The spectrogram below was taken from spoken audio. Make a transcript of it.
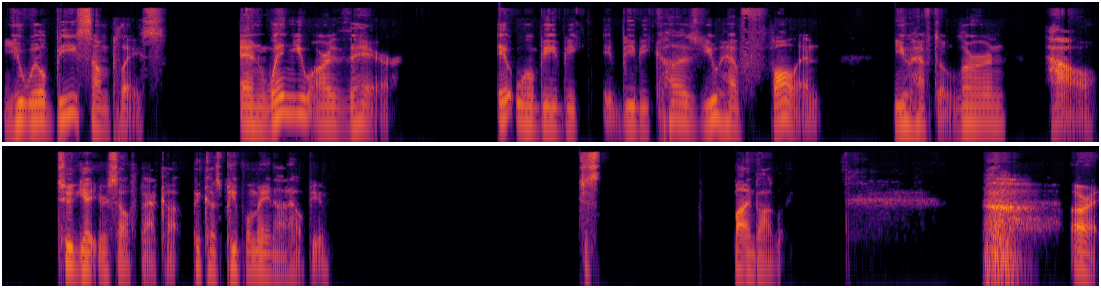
you will be someplace. And when you are there, it will be, be, be because you have fallen. You have to learn how to get yourself back up because people may not help you. Just mind boggling. All right.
